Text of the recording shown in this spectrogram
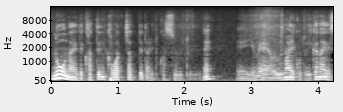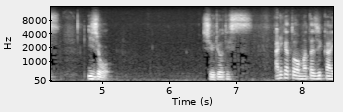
脳内で勝手に変わっちゃってたりとかするというね、えー、夢はうまいこといかないです。以上終了です。ありがとう。また次回。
